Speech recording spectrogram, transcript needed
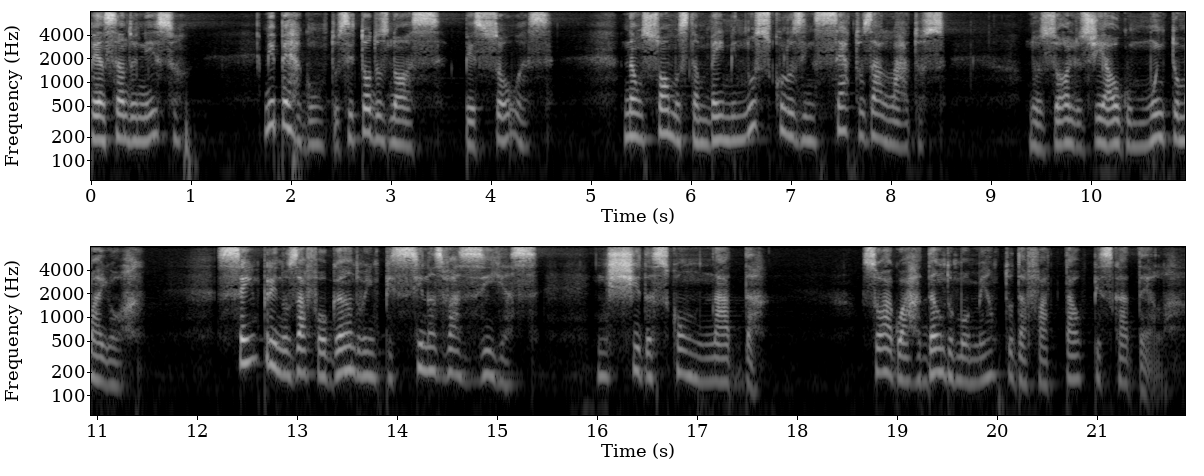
Pensando nisso, me pergunto se todos nós, pessoas, não somos também minúsculos insetos alados nos olhos de algo muito maior, sempre nos afogando em piscinas vazias, enchidas com nada, só aguardando o momento da fatal piscadela.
